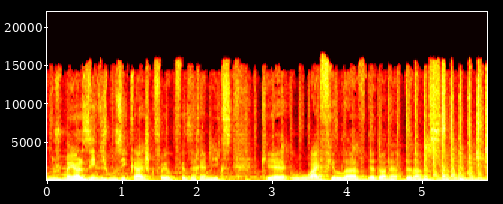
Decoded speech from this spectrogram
dos maiores indies musicais, que foi ele que fez a remix, que é o I Feel Love da Donna, da Donna Summer.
